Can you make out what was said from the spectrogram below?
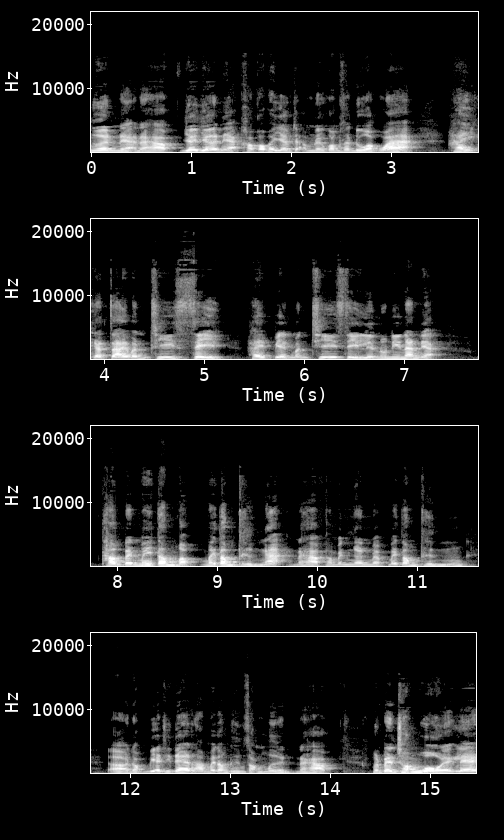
เงินเนี่ยนะครับเยอะๆเนี่ยเขาก็พยายามจะอำนวยความสะดวกว่า ให้กระจายบัญชีสิให้เปลี่ยนบัญชีสิหรือนู่นนี่นั่นเนี่ยทำเป็นไม่ต้องแบบไม่ต้องถึงอะนะครับทำเป็นเงินแบบไม่ต้องถึง ดอกเบี้ยที่ได้รับไม่ต้องถึง 20,000นะครับมันเป็นช่องโหว่เล็ก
